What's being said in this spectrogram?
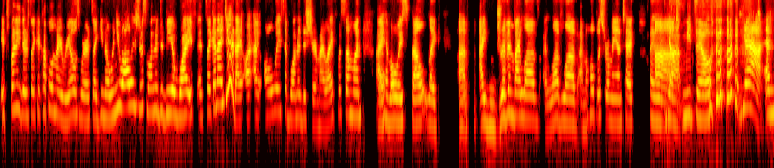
it's funny, there's like a couple of my reels where it's like, you know, when you always just wanted to be a wife, it's like, and I did. I I always have wanted to share my life with someone. I have always felt like um, I'm driven by love. I love love. I'm a hopeless romantic. I, um, yeah, me too. yeah. And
